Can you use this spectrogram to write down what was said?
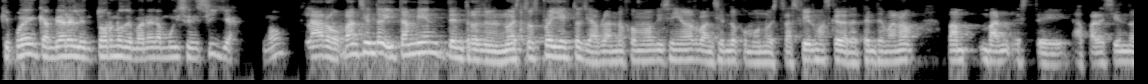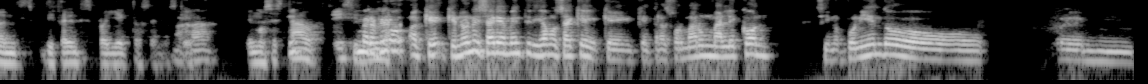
que pueden cambiar el entorno de manera muy sencilla, ¿no? Claro, van siendo, y también dentro de nuestros proyectos, y hablando como diseñador, van siendo como nuestras firmas que de repente van, van, van este, apareciendo en diferentes proyectos en los que hemos estado. Sí, me refiero a que, no necesariamente, digamos, hay que transformar un malecón sino poniendo em,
